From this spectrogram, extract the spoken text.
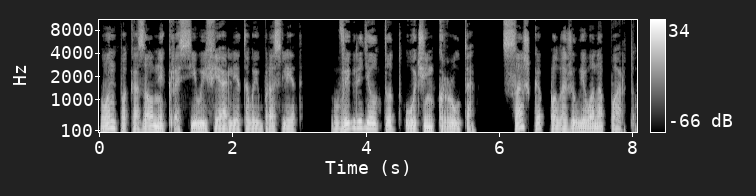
Он показал мне красивый фиолетовый браслет. Выглядел тот очень круто. Сашка положил его на парту.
